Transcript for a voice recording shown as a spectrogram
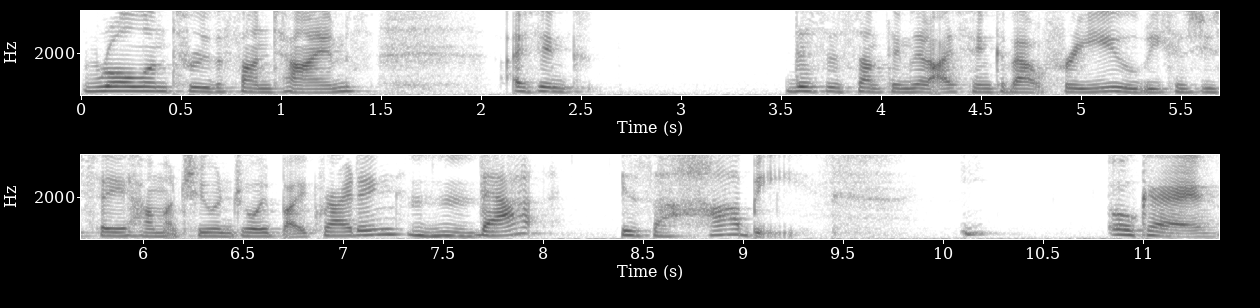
rolling through the fun times. I think this is something that I think about for you because you say how much you enjoy bike riding. Mm-hmm. That is a hobby. Okay.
